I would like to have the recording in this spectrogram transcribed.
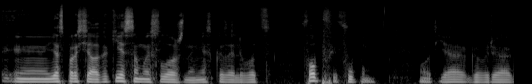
Я спросил, а какие самые сложные? Мне сказали, вот ФОП и ФУПом. Вот я говорю, а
